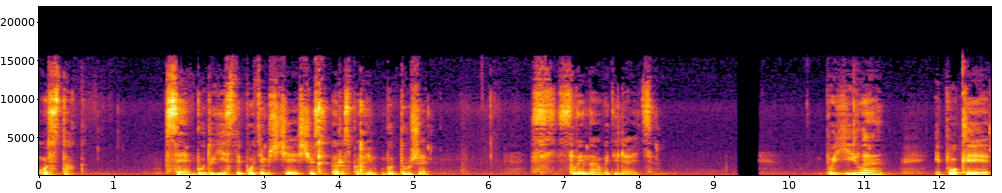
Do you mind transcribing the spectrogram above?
Ось так. Все буду їсти, потім ще щось розповім, бо дуже слина виділяється. Поїла, і поки,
